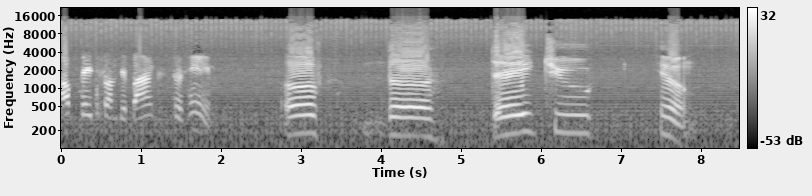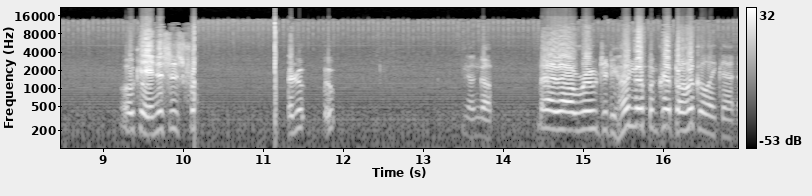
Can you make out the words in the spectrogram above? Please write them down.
Update from the bank to him. Of the day to him. Okay, and this is from. I don't. Oh. He hung up. Man, how rude did he hung up and grip a hooker like that?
